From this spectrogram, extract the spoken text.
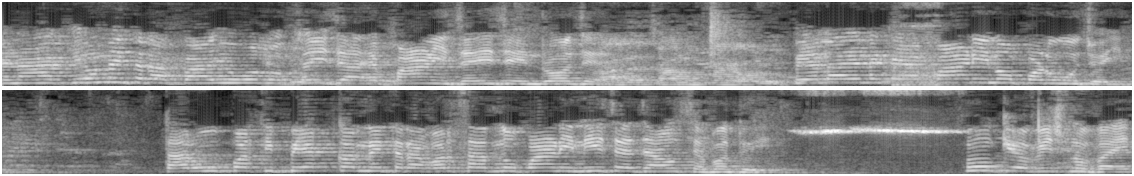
એને આ કયો નહીં તારા પાયો ઓલો થઈ જાય પાણી જઈ જઈને રોજે. પેલા એને કે પાણી ન પડવું જોઈએ. તારું ઉપરથી પેક કર નહીં તારા વરસાદનું પાણી નીચે જ આવશે બધુંય. શું કયો વિષ્ણુભાઈ?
